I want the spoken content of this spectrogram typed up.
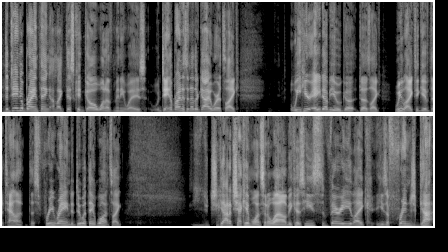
The Daniel Bryan thing, I'm like, this could go one of many ways. Daniel Bryan is another guy where it's like, we hear AW go, does like, we like to give the talent this free reign to do what they want. It's like, you, you got to check him once in a while because he's very like he's a fringe guy,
